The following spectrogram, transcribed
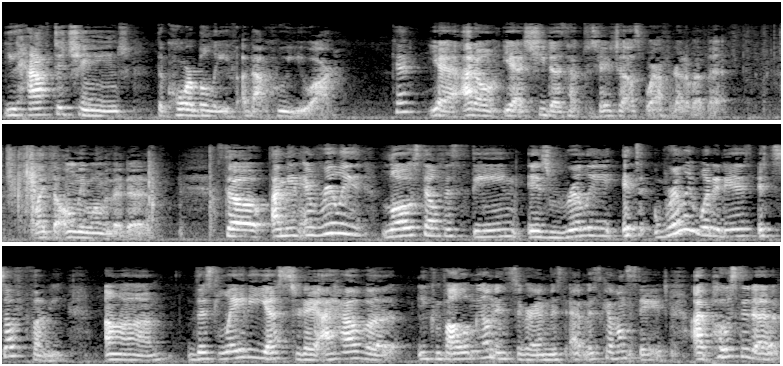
You have to change the core belief about who you are. Okay? Yeah, I don't, yeah, she does have to change child support. I forgot about that. Like the only woman that does. So, I mean, and really, low self esteem is really, it's really what it is. It's so funny. Um, this lady yesterday, I have a, you can follow me on Instagram, Miss at Miss Kev on Stage. I posted a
